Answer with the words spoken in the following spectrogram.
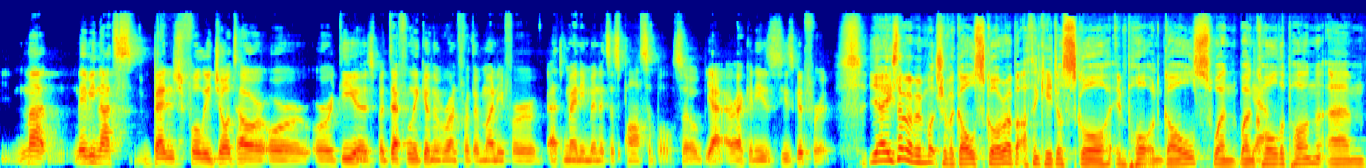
not maybe not bench fully Jota or, or or Diaz, but definitely give them a run for their money for as many minutes as possible. So yeah, I reckon he's he's good for it. Yeah, he's never been much of a goal scorer, but I think he does score important goals when, when Yeah. called upon. Um,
